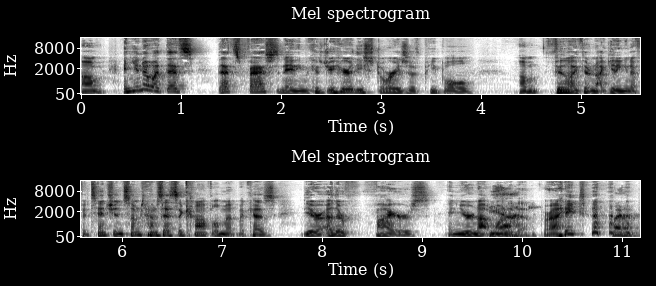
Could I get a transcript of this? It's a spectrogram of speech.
Um, and you know what? That's that's fascinating because you hear these stories of people um, feeling like they're not getting enough attention. Sometimes that's a compliment because there are other fires and you're not yeah. one of them, right? but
